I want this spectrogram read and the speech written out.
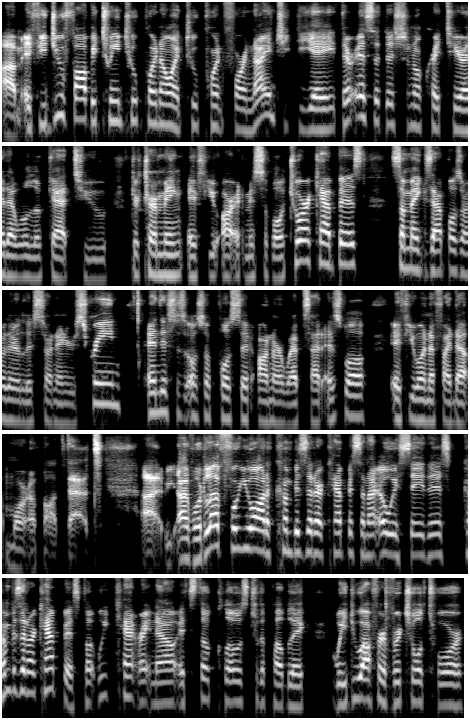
Um, if you do fall between 2.0 and 2.49 GPA, there is additional criteria that we'll look at to determine if you are admissible to our campus. Some examples are there listed on your screen, and this is also posted on our website as well if you want to find out more about that. Uh, I would love for you all to come visit our campus, and I always say this, come visit our campus, but we can't right now. It's still closed to the public. We do offer a virtual tour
